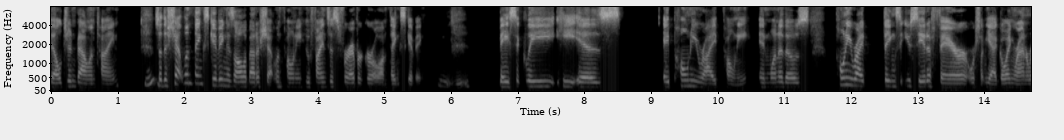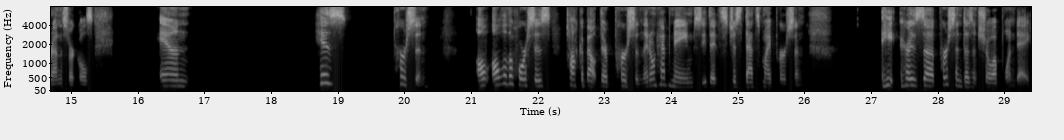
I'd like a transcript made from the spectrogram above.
Belgian Valentine. Mm. So the Shetland Thanksgiving is all about a Shetland pony who finds his forever girl on Thanksgiving. Mhm. Basically, he is a pony ride pony in one of those pony ride things that you see at a fair or something. Yeah, going around and around in circles. And his person all, all of the horses talk about their person they don't have names it's just that's my person he his uh, person doesn't show up one day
